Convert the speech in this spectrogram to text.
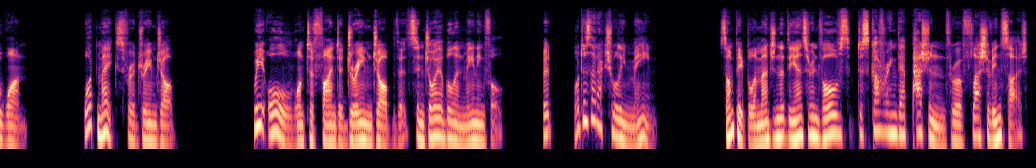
1 What Makes for a Dream Job? We all want to find a dream job that's enjoyable and meaningful. But what does that actually mean? Some people imagine that the answer involves discovering their passion through a flash of insight,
